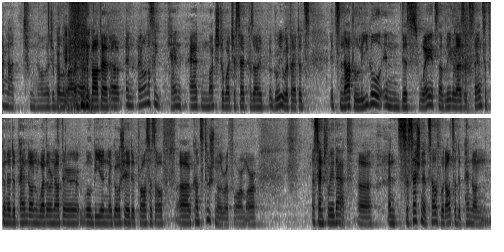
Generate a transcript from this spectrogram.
I'm not too knowledgeable okay. about, uh, about that, uh, and I honestly can't add much to what you said because I agree with that. It's it's not legal in this way. It's not legal as it stands. It's going to depend on whether or not there will be a negotiated process of uh, constitutional reform or essentially that. Uh, and secession itself would also depend on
